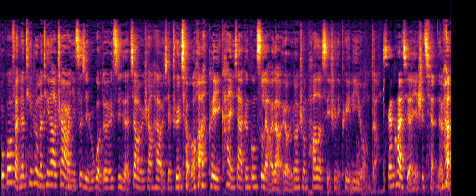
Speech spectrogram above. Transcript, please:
不过反正听众们听到这儿，你自己如果对于自己的教育上还有一些追求的话，可以看一下，跟公司聊一聊，有没有什么 policy 是你可以利用的。几千块钱也是钱，对吧？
